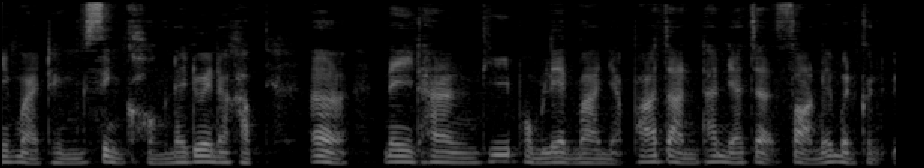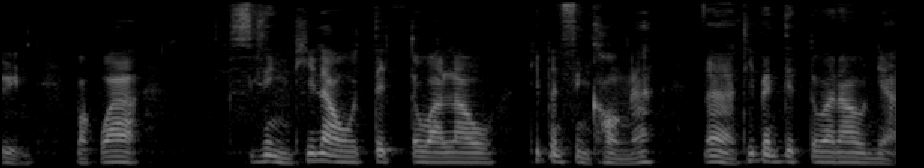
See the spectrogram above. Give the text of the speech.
ยังหมายถึงสิ่งของได้ด้วยนะครับเออในทางที่ผมเรียนมาเนี่ยพระอาจารย์ท่านเนี้ยจะสอนไม่เหมือนคนอื่น บอกว่าสิ่งที่เราติดตัวเราที่เป็นสิ่งของนะอ่าที่เป็นติดตัวเราเนี่ย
